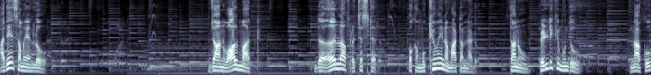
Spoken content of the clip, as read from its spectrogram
అదే సమయంలో John Wilmot the earl of Rochester ఒక ముఖ్యమైన మాట అన్నాడు తను పెళ్ళికి ముందు నాకు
